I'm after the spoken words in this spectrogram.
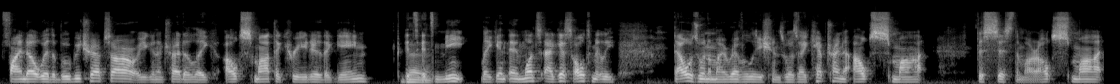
find out where the booby traps are, or you're gonna try to like outsmart the creator of the game. It's it's me. Like and, and once I guess ultimately that was one of my revelations was I kept trying to outsmart the system or outsmart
